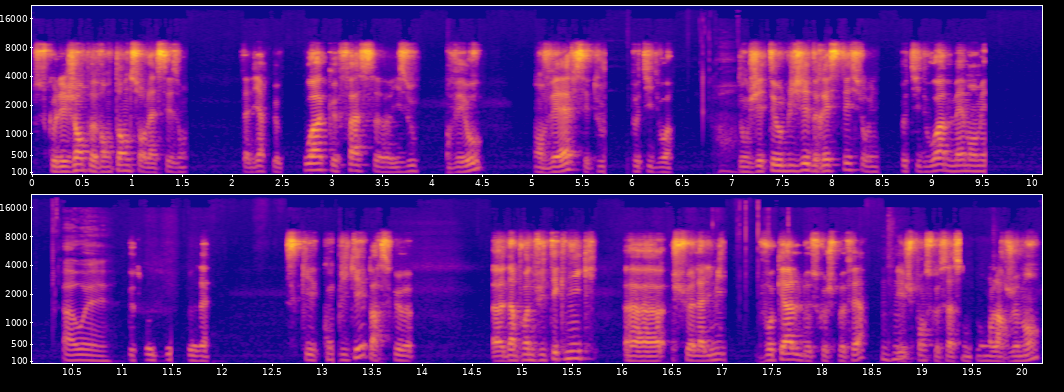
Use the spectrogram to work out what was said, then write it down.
ce que les gens peuvent entendre sur la saison. C'est-à-dire que quoi que fasse euh, Izuku en VO, en VF, c'est toujours une petite voix. Donc j'étais obligé de rester sur une petite voix, même en Ah ouais. que ce qui est compliqué parce que euh, d'un point de vue technique, euh, je suis à la limite vocale de ce que je peux faire Mhm. et je pense que ça s'entend largement.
